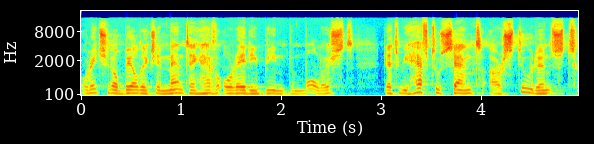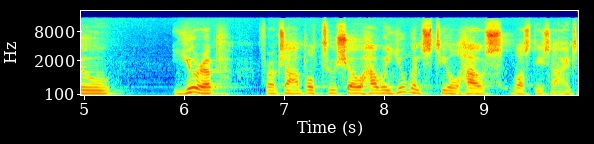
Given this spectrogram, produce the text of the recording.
original buildings in Menteng have already been demolished that we have to send our students to Europe, for example, to show how a Jugendstil house was designed.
